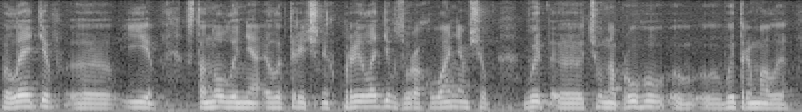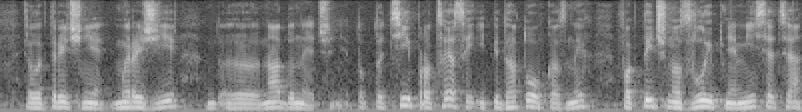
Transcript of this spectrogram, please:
пелетів е, і встановлення електричних приладів з урахуванням, щоб цю напругу витримали електричні мережі на Донеччині. Тобто ці процеси і підготовка з них фактично з липня місяця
